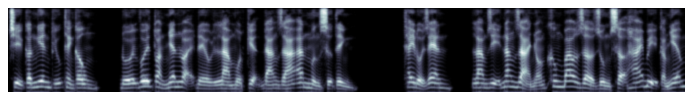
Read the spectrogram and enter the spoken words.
Chỉ cần nghiên cứu thành công, đối với toàn nhân loại đều là một kiện đáng giá ăn mừng sự tình. Thay đổi gen, làm dị năng giả nhóm không bao giờ dùng sợ hãi bị cảm nhiễm,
